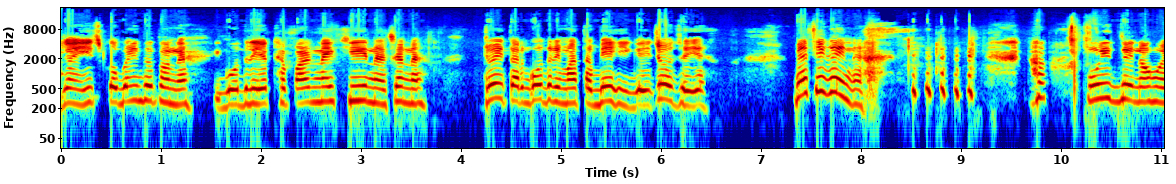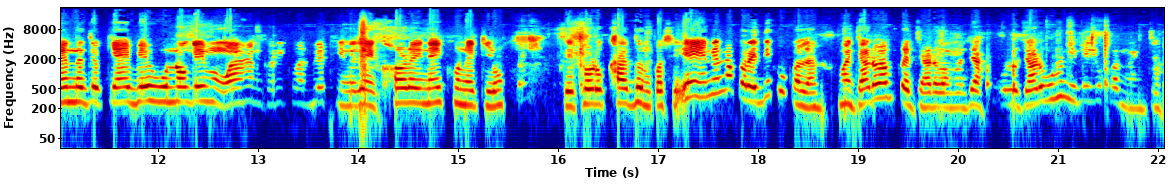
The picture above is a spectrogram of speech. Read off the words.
જ્યાં હિંચકો બાંધ્યો હતો ને એ ગોદરી હેઠે પાડ નાખી ને છે ને, જોઈ તાર ગોદરી માથે બેહી ગઈ, જો જઈએ. બેસી ગઈ ને. હું જ જઈને હું એને જો ક્યાંય બેહવું ન ગઈ હું વાહન ઘડીક વાર બેઠી ને જઈ ખડાઈ નાખ્યું ને એટલું. તે થોડુંક ખાધું ને પછી, એ એને ન કરે દીકુ કલર. માં ઝાડવા કર ઝાડવામાં જા. ઓલું ઝાડવું હોય ને લીલું કર નાખ, જા.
